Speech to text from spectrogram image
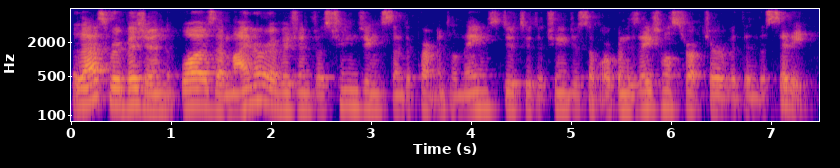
the last revision was a minor revision, just changing some departmental names due to the changes of organizational structure within the city.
